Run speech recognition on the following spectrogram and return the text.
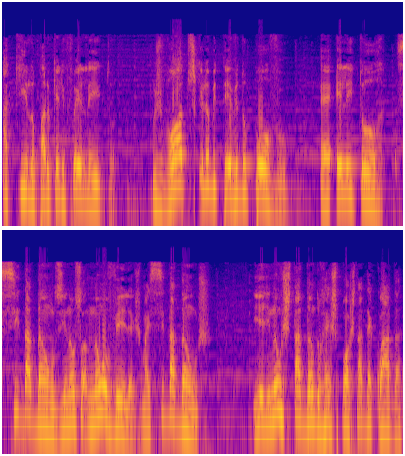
aquilo para o que ele foi eleito, os votos que ele obteve do povo, é, eleitor, cidadãos, e não só não ovelhas, mas cidadãos, e ele não está dando resposta adequada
